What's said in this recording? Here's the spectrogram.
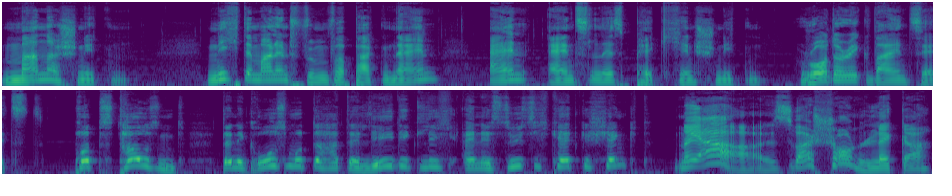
Mannerschnitten. Nicht einmal ein Fünferpack, nein, ein einzelnes Päckchen Schnitten. Roderick war entsetzt. Potz tausend! Deine Großmutter hatte lediglich eine Süßigkeit geschenkt? Naja, es war schon lecker,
